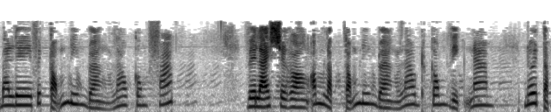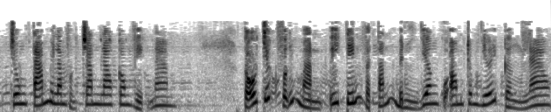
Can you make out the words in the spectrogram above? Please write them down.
Ba Lê với Tổng Liên đoàn Lao công Pháp. Về lại Sài Gòn, ông lập Tổng Liên đoàn Lao công Việt Nam, nơi tập trung 85% lao công Việt Nam. Tổ chức vững mạnh, uy tín và tánh bình dân của ông trong giới cần lao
